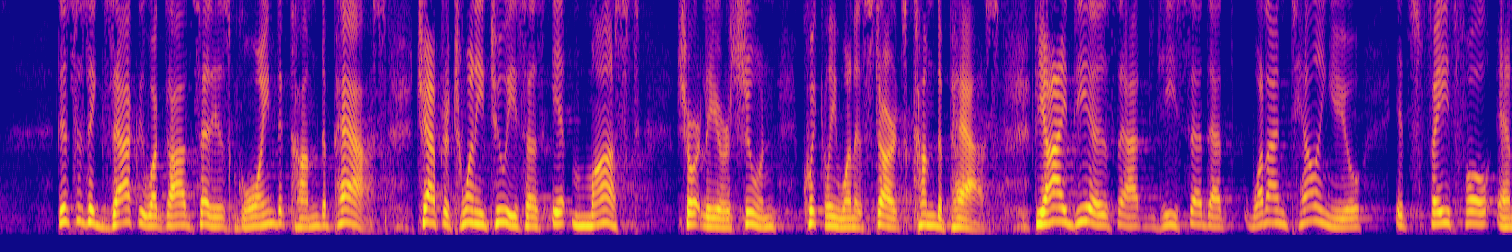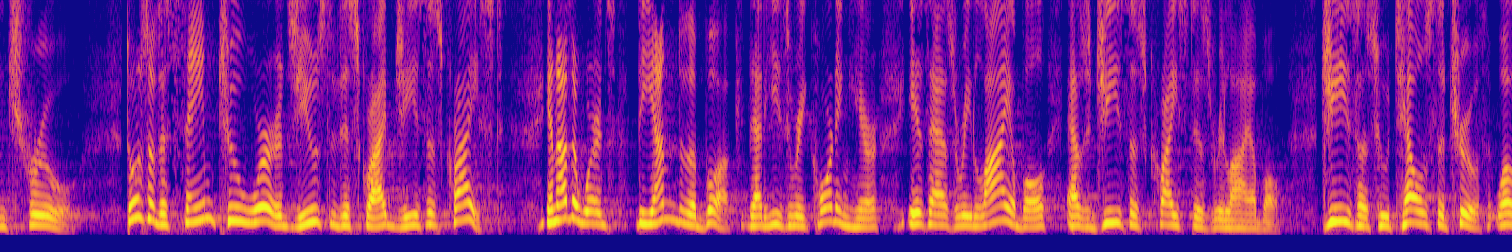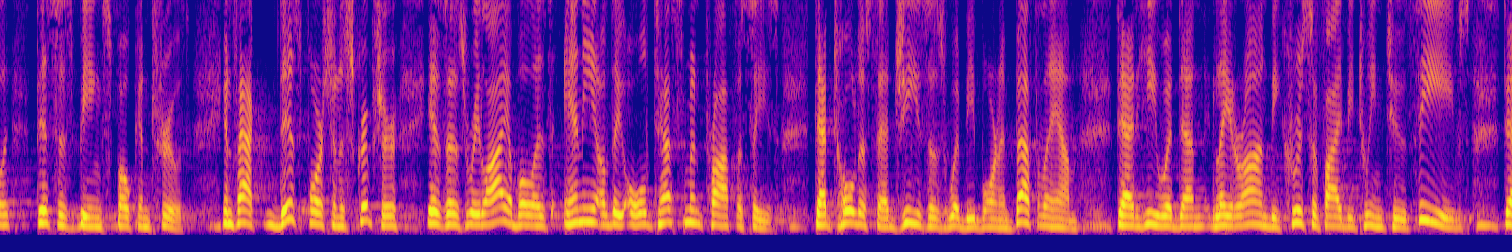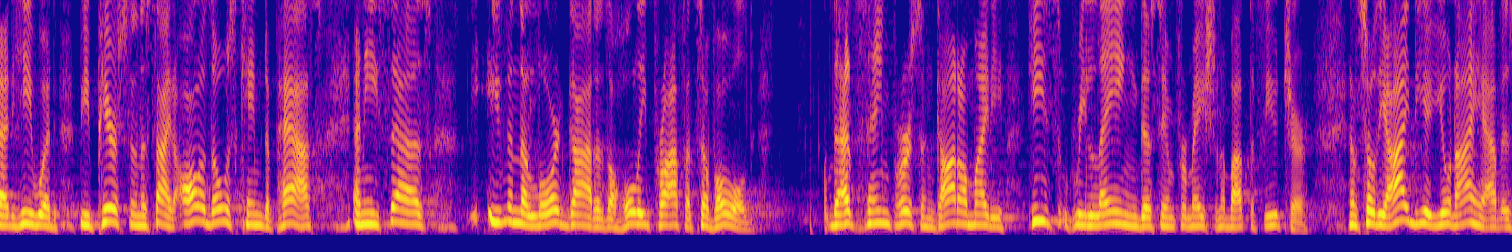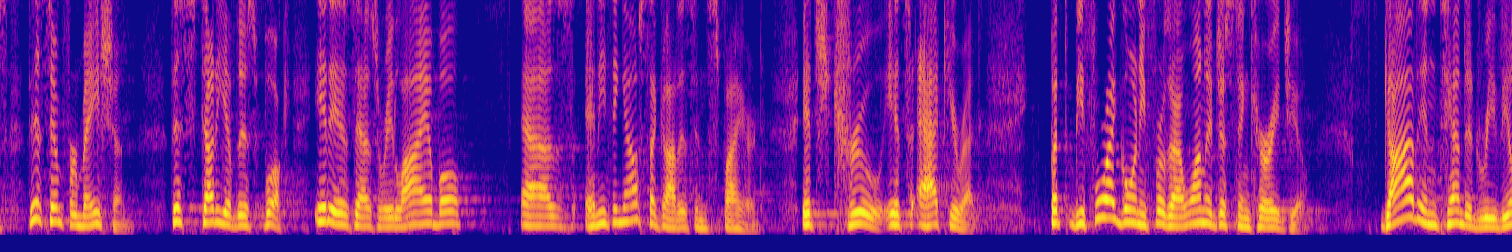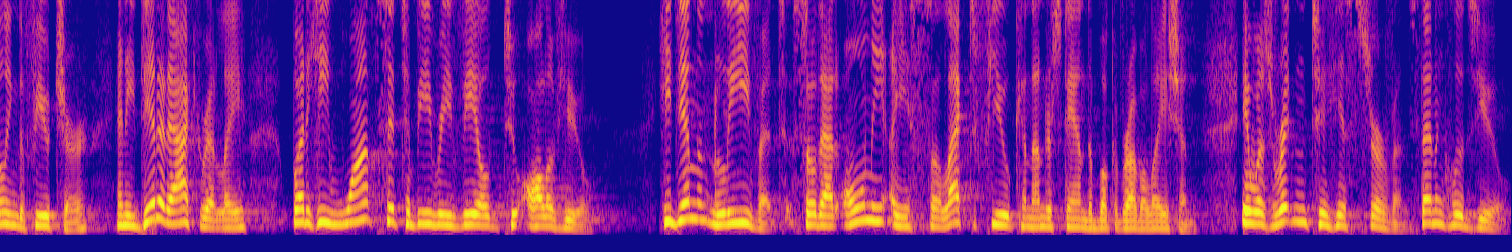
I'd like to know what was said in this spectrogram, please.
this is exactly what God said is going to come to pass. Chapter 22, he says, it must shortly or soon, quickly when it starts, come to pass. The idea is that he said that what I'm telling you, it's faithful and true. Those are the same two words used to describe Jesus Christ. In other words, the end of the book that he's recording here is as reliable as Jesus Christ is reliable. Jesus who tells the truth. Well, this is being spoken truth. In fact, this portion of Scripture is as reliable as any of the Old Testament prophecies that told us that Jesus would be born in Bethlehem, that he would then later on be crucified between two thieves, that he would be pierced in the side. All of those came to pass, and he says, even the Lord God of the holy prophets of old that same person, God Almighty, He's relaying this information about the future. And so the idea you and I have is this information, this study of this book, it is as reliable as anything else that God has inspired. It's true, it's accurate. But before I go any further, I want to just encourage you. God intended revealing the future, and He did it accurately, but He wants it to be revealed to all of you. He didn't leave it so that only a select few can understand the book of Revelation. It was written to his servants, that includes you.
